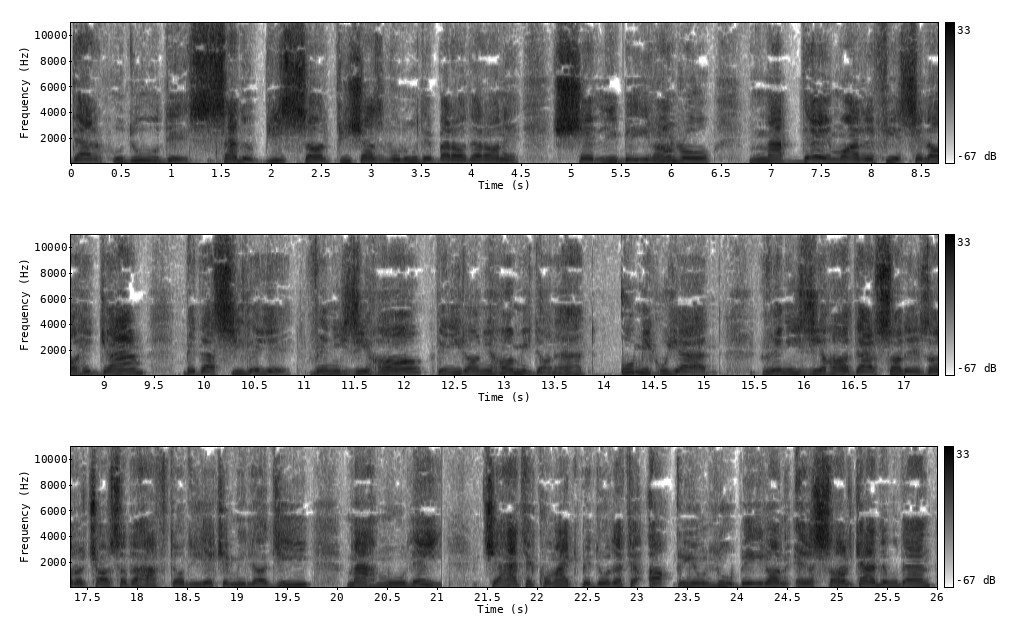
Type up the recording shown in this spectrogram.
در حدود 120 سال پیش از ورود برادران شلی به ایران رو مبدع معرفی سلاح گرم به دستیله ونیزی ها به ایرانی ها می داند. او می‌گوید ونیزی ها در سال 1471 میلادی محموله جهت کمک به دولت آقیونلو به ایران ارسال کرده بودند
